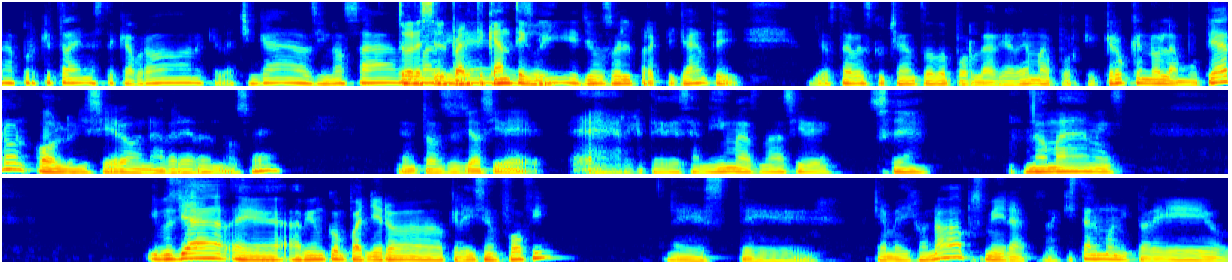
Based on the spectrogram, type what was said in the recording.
ah, ¿por qué traen a este cabrón? Que la chingada, si no sabe. Tú eres el practicante, mía". güey. Sí, yo soy el practicante. y Yo estaba escuchando todo por la diadema porque creo que no la mutearon o lo hicieron adrede, no sé. Entonces yo así de, "Erga, te desanimas, ¿no? Así de, Sí. no mames. Y pues ya eh, había un compañero que le dicen Fofi, este, que me dijo, no, pues mira, pues aquí está el monitoreo,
